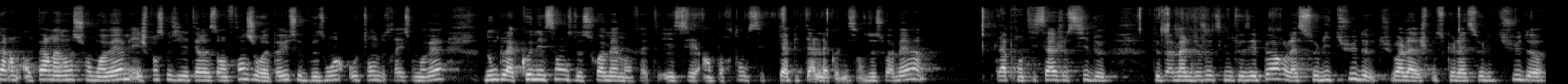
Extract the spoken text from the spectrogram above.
en permanence sur moi-même. Et je pense que si j'étais restée en France, j'aurais pas eu ce besoin autant de travailler sur moi-même. Donc la connaissance de soi-même en fait, et c'est important, c'est capital la connaissance de soi-même. L'apprentissage aussi de, de pas mal de choses qui me faisaient peur, la solitude. Tu vois là, je pense que la solitude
